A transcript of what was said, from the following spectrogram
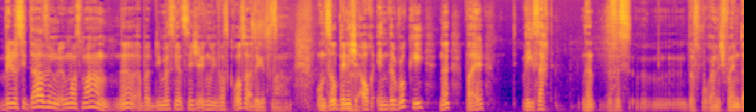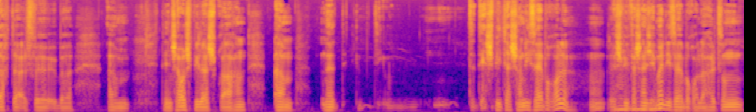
will, dass sie da sind und irgendwas machen, ne? aber die müssen jetzt nicht irgendwie was Großartiges machen. Und so bin ich auch in The Rookie, ne? weil, wie gesagt, ne, das ist das, woran ich vorhin dachte, als wir über ähm, den Schauspieler sprachen. Ähm, ne, die, der spielt da schon dieselbe Rolle. Ne? Der spielt wahrscheinlich immer dieselbe Rolle. Halt so ein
